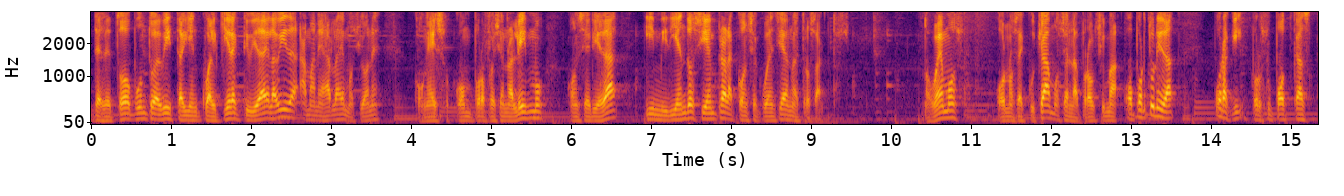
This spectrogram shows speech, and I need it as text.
desde todo punto de vista y en cualquier actividad de la vida a manejar las emociones con eso, con profesionalismo, con seriedad y midiendo siempre las consecuencias de nuestros actos. Nos vemos o nos escuchamos en la próxima oportunidad por aquí, por su podcast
